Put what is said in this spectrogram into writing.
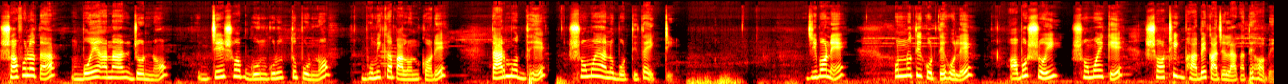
সফলতা বয়ে আনার জন্য যেসব গুণ গুরুত্বপূর্ণ ভূমিকা পালন করে, তার মধ্যে সময়ানুবর্তিতা একটি। জীবনে উন্নতি করতে হলে অবশ্যই সময়কে সঠিকভাবে কাজে লাগাতে হবে।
